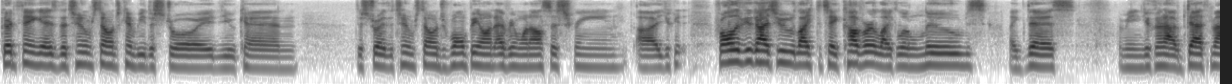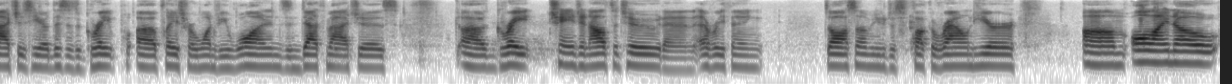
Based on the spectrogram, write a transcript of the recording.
good thing is the tombstones can be destroyed. You can destroy the tombstones. Won't be on everyone else's screen. Uh, you can, for all of you guys who like to take cover, like little noobs, like this. I mean, you can have death matches here. This is a great uh, place for 1v1s and death matches. Uh, great change in altitude and everything. It's awesome. You can just fuck around here. Um, all I know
